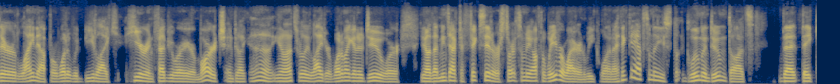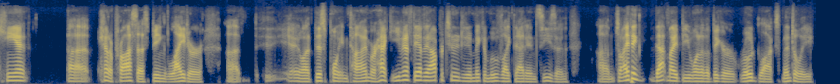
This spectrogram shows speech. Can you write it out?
their lineup or what it would be like here in February or March and be like, uh, you know, that's really light, or what am I going to do? Or, you know, that means I have to fix it or start somebody off the waiver wire in week one. I think they have some of these gloom and doom thoughts that they can't uh, kind of process being lighter, uh, you know, at this point in time, or heck, even if they have the opportunity to make a move like that in season. Um, so I think that might be one of the bigger roadblocks mentally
